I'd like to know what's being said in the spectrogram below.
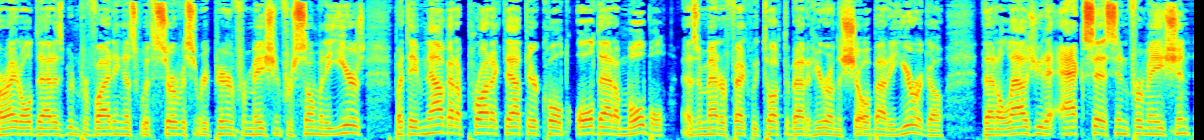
All right, ALLDATA has been providing us with service and repair information for so many years, but they've now got a product out there called ALLDATA Mobile. As a matter of fact, we talked about it here on the show about a year ago that allows you to access information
